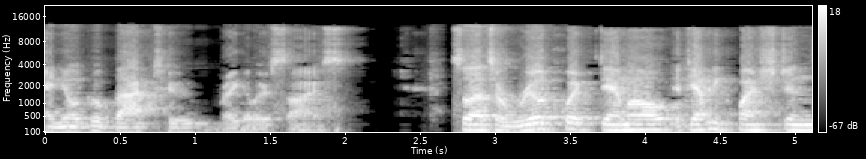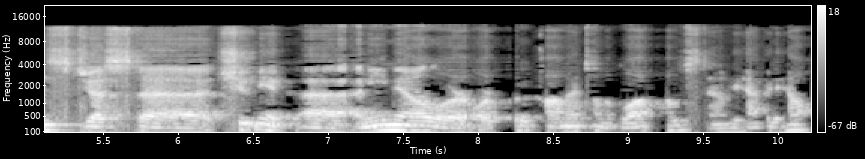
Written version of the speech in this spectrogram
and you'll go back to regular size. So that's a real quick demo. If you have any questions, just uh, shoot me a, uh, an email or, or put a comment on the blog post and I'll be happy to help.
